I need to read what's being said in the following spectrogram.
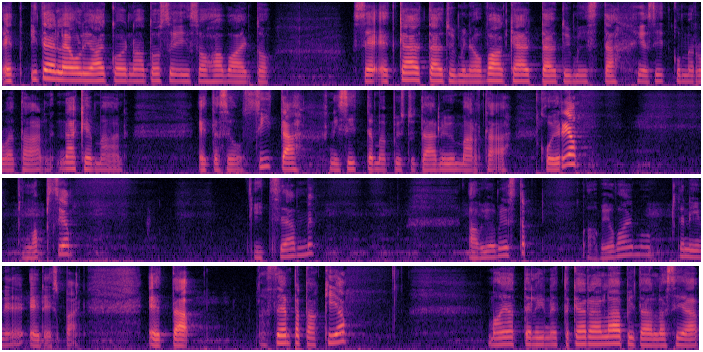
Et itelle oli aikoinaan tosi iso havainto se, että käyttäytyminen on vain käyttäytymistä, ja sitten kun me ruvetaan näkemään, että se on sitä, niin sitten me pystytään ymmärtämään koiria, lapsia, itseämme, aviomiestä, aviovaimoa ja niin edespäin. Että senpä takia mä ajattelin, että käydään läpi tällaisia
